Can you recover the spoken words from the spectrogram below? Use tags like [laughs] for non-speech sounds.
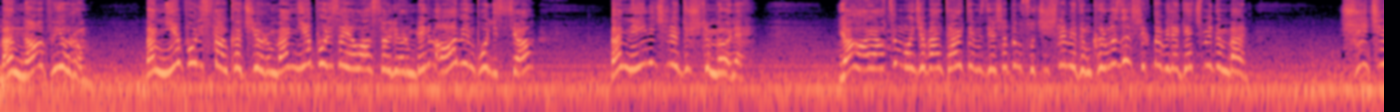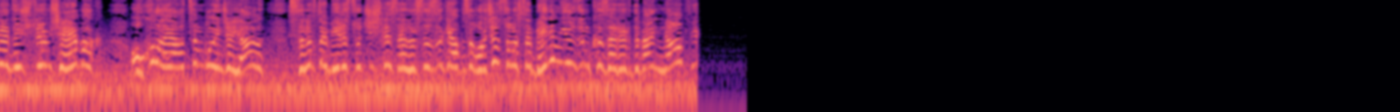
Ben ne yapıyorum? Ben niye polisten kaçıyorum? Ben niye polise yalan söylüyorum? Benim abim polis ya. Ben neyin içine düştüm böyle? Ya hayatım boyunca ben tertemiz yaşadım, suç işlemedim. Kırmızı ışıkta bile geçmedim ben. Şu içine düştüğüm şeye bak. Okul hayatım boyunca ya sınıfta biri suç işlese, hırsızlık yapsa, hoca sorsa benim yüzüm kızarırdı. Ben ne yapıyorum?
